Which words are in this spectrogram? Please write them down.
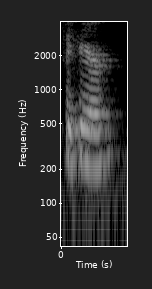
Take care.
